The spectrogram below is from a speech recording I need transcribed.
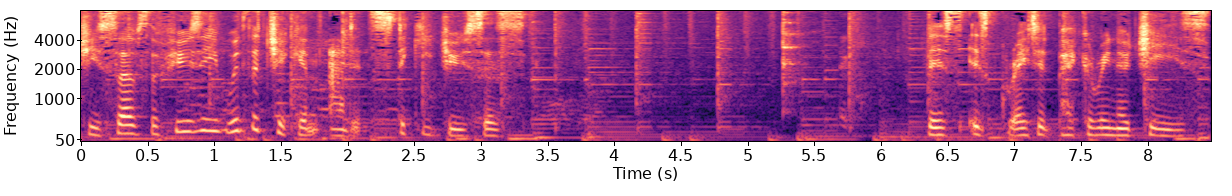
She serves the fusi with the chicken and its sticky juices. This is grated pecorino cheese.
